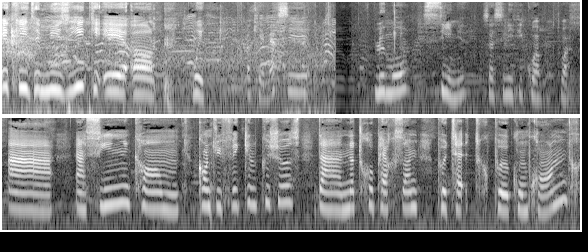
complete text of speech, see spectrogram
écrit des musiques et... Euh, oui. Ok, merci. Le mot signe, ça signifie quoi pour toi un, un signe comme quand tu fais quelque chose d'une autre personne peut-être peut comprendre,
